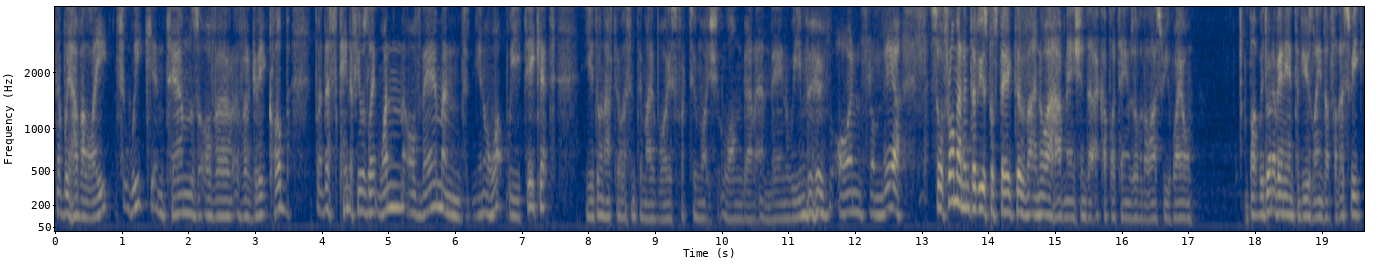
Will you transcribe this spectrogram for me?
that we have a light week in terms of our, of our great club, but this kind of feels like one of them. And you know what? We take it you don't have to listen to my voice for too much longer and then we move on from there. So, from an interviews perspective, I know I have mentioned it a couple of times over the last wee while. But we don't have any interviews lined up for this week.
